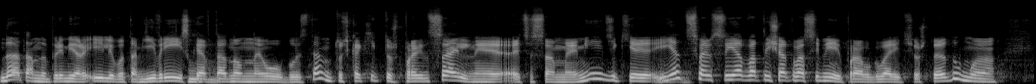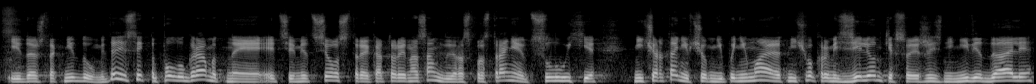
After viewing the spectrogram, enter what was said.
Да, там, например, или вот там еврейская mm-hmm. автономная область, да, ну, то есть какие-то тоже провинциальные эти самые медики. И я, я, в отличие от вас, имею право говорить все, что я думаю и даже так не думать. Да, действительно, полуграмотные эти медсестры, которые на самом деле распространяют слухи, ни черта ни в чем не понимают, ничего кроме зеленки в своей жизни не видали,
